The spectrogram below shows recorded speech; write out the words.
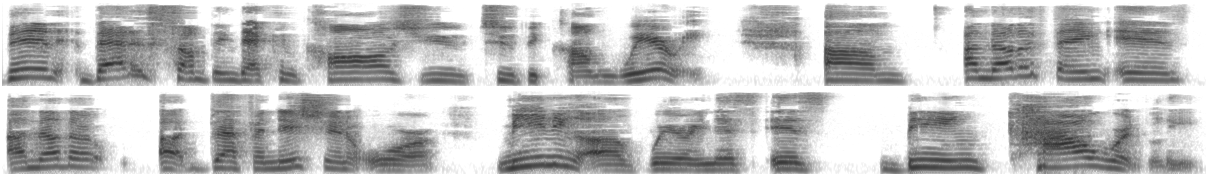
then that is something that can cause you to become weary. Um, another thing is another uh, definition or meaning of weariness is being cowardly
